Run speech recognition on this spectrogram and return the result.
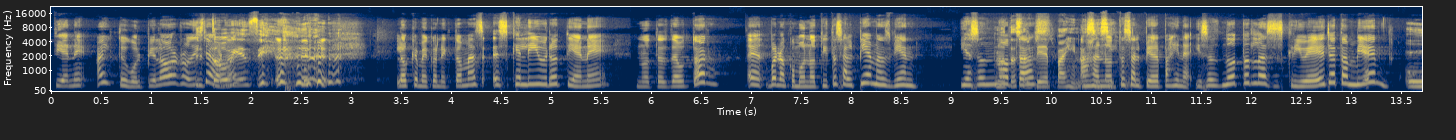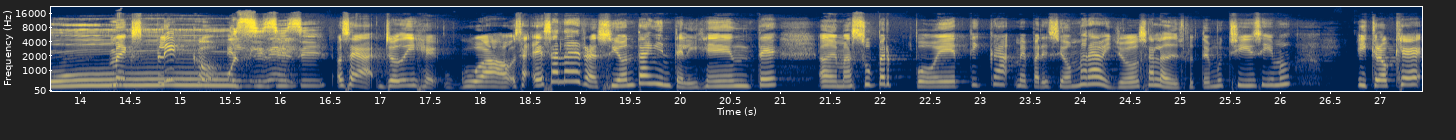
tiene, ay, te golpeé la rodilla. Todo bien, sí. lo que me conectó más es que el libro tiene notas de autor. Eh, bueno, como notitas al pie más bien. Y esas notas. Notas al pie de página. Ajá, sí, notas sí. al pie de página. Y esas notas las escribe ella también. Uh, Me explico. sí, sí, sí. O sea, yo dije, wow. O sea, esa narración tan inteligente, además súper poética, me pareció maravillosa, la disfruté muchísimo. Y creo que,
